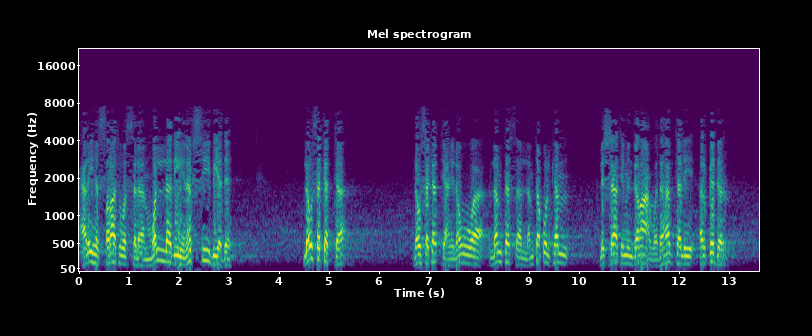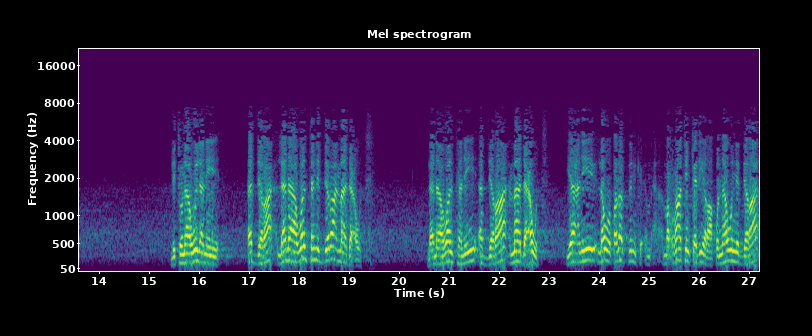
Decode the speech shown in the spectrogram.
عليه الصلاة والسلام والذي نفسي بيده. لو سكت لو سكت يعني لو لم تسأل لم تقل كم للشاة من ذراع وذهبت للقدر لتناولني الذراع لناولتني الذراع ما دعوت. لناولتني الذراع ما دعوت. يعني لو طلبت منك مرات كثيرة قل ناولني الذراع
